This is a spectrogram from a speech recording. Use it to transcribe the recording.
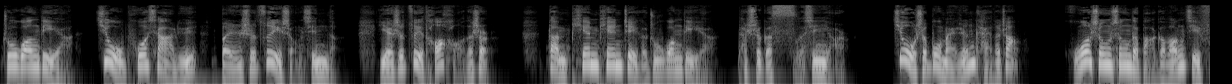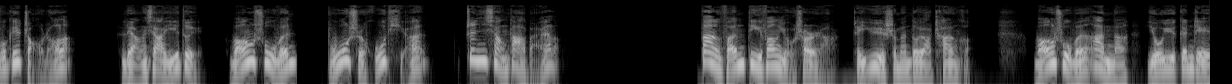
朱光地啊，就坡下驴，本是最省心的，也是最讨好的事儿。但偏偏这个朱光地啊，他是个死心眼儿，就是不买任凯的账，活生生的把个王继福给找着了。两下一对，王树文不是胡铁案，真相大白了。但凡地方有事儿啊，这御史们都要掺和。王树文案呢，由于跟这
